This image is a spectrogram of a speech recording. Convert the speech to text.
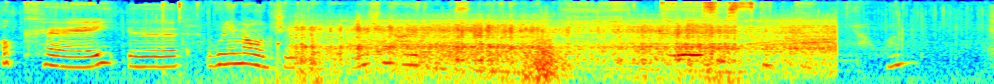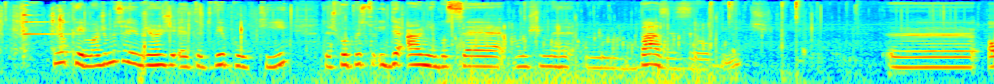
Okej. yy, ogólnie mało dzisiaj zrobiliśmy, ale Kryzys miałam. I okej, możemy sobie wziąć e, te dwie półki. Też po prostu idealnie, bo se musimy mm, bazę zrobić. Yy, o,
